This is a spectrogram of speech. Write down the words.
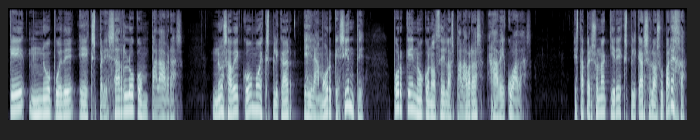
que no puede expresarlo con palabras. No sabe cómo explicar el amor que siente, porque no conoce las palabras adecuadas. Esta persona quiere explicárselo a su pareja,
